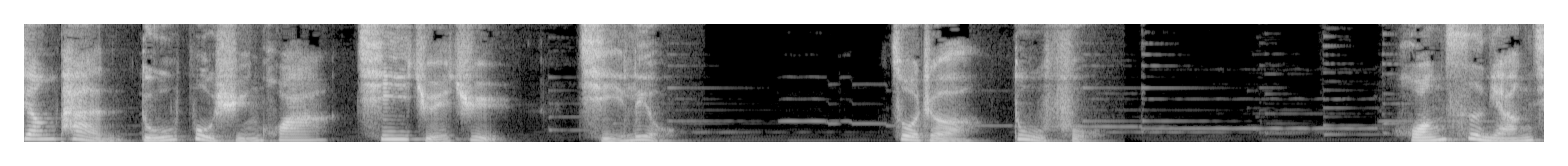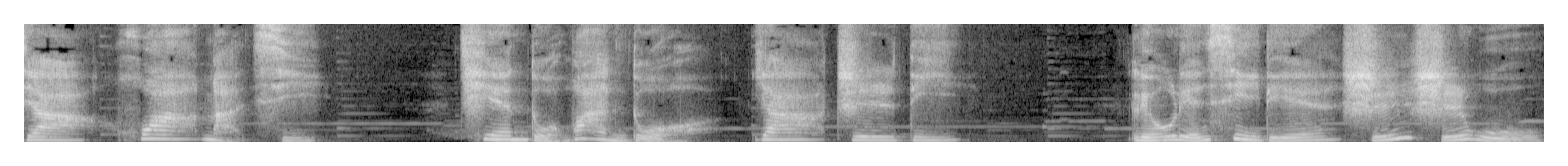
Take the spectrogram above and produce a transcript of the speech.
江畔独步寻花七绝句其六。作者杜甫。黄四娘家花满蹊千朵万朵压枝低。留连戏蝶时时舞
